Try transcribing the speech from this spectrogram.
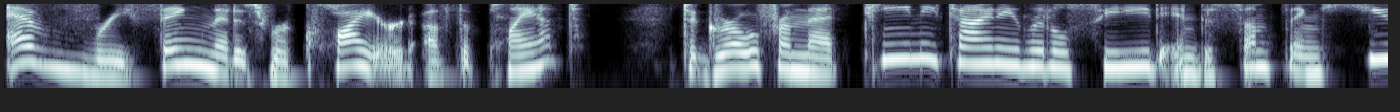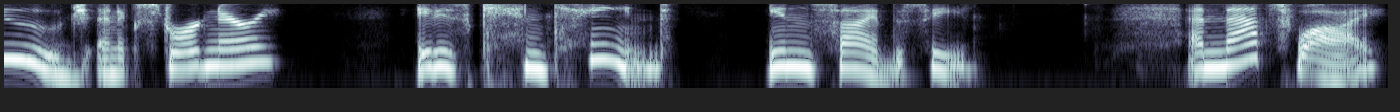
everything that is required of the plant to grow from that teeny tiny little seed into something huge and extraordinary, it is contained inside the seed. And that's why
